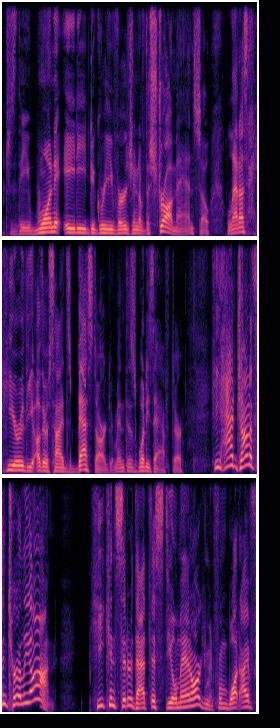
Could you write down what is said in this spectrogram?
which is the 180 degree version of the straw man, so let us hear the other side's best argument, is what he's after. He had Jonathan Turley on. He considered that the steel man argument. From what I've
